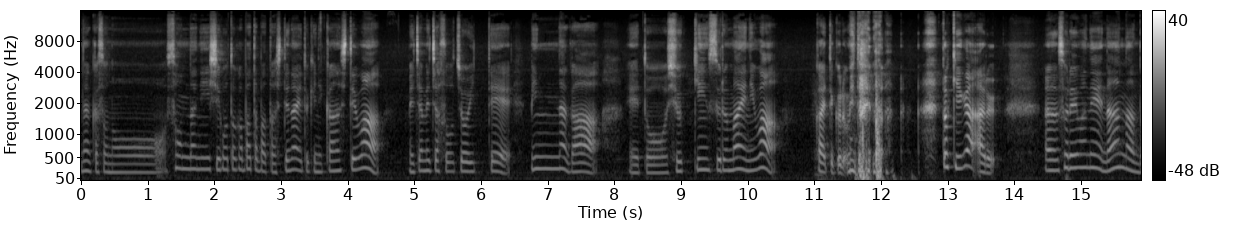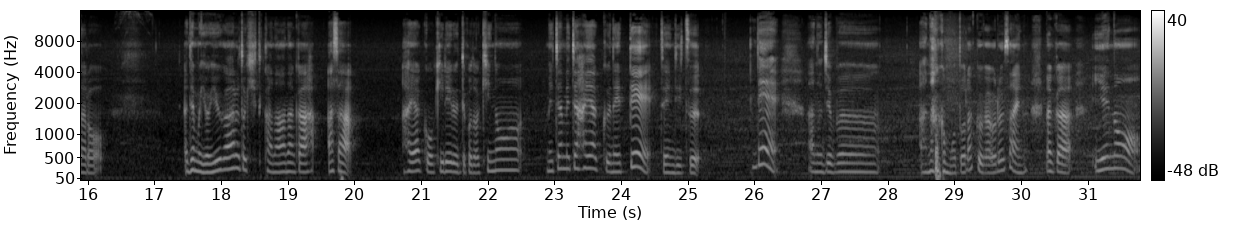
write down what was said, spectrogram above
なんかそのそんなに仕事がバタバタしてない時に関してはめちゃめちゃ早朝行ってみんなが、えーと、出勤する前には帰ってくるみたいな 時がある。あそれはね何なんだろう。でも余裕がある時かな。なんか朝早く起きれるってこと。は昨日めちゃめちゃ早く寝て前日。であの自分あなんかもうトラックがうるさいな。なんか家の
